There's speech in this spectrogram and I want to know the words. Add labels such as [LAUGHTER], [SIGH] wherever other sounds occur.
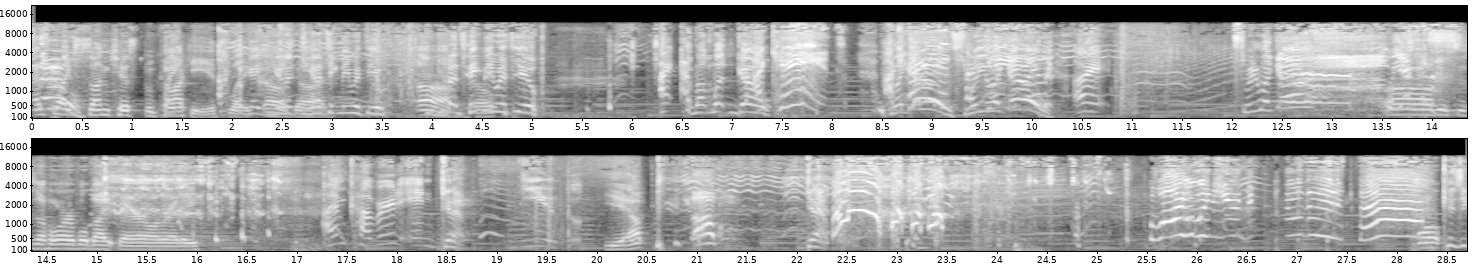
That's no! like sun-kissed bukkake. It's like, okay, you oh gotta, you gotta oh, take me with you. Oh, you gotta take me oh. with you. I, I, I'm not letting go. I can't. I Let can't. go, Swing, let go. All right. Sweet let go. Oh, yes! this is a horrible nightmare already. [LAUGHS] I'm covered in Get up. you. Yep. Oh! Get up. [LAUGHS] Why would you do this? Ah! Because you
